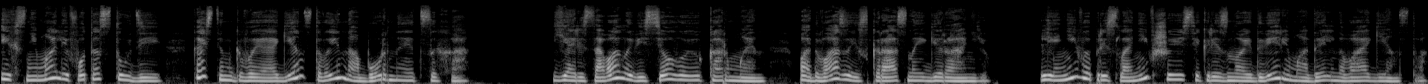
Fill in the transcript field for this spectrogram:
Их снимали фотостудии, кастинговые агентства и наборные цеха. Я рисовала веселую Кармен — под вазой с красной геранью, лениво прислонившуюся к резной двери модельного агентства.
